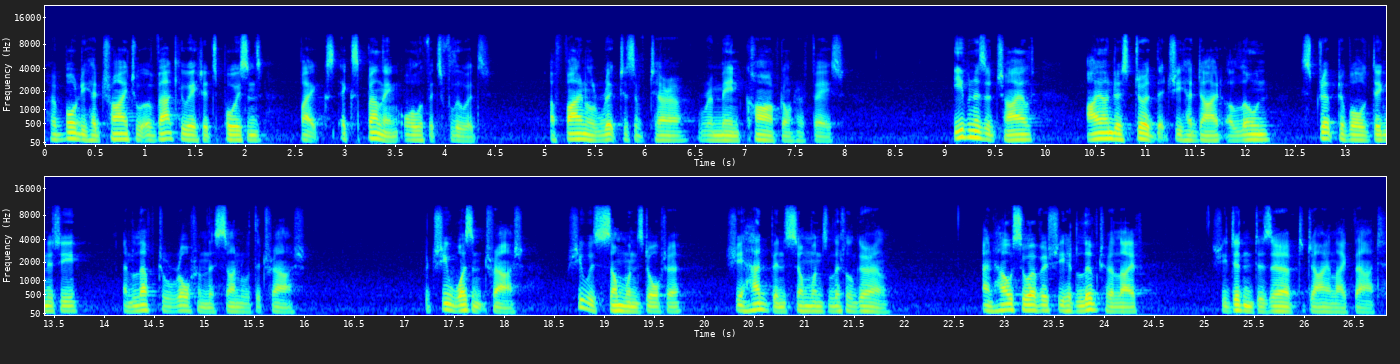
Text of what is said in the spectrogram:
her body had tried to evacuate its poisons by ex expelling all of its fluids. A final rictus of terror remained carved on her face. Even as a child, I understood that she had died alone, stripped of all dignity, and left to rot in the sun with the trash. But she wasn't trash. She was someone's daughter. She had been someone's little girl. And howsoever she had lived her life, she didn't deserve to die like that.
